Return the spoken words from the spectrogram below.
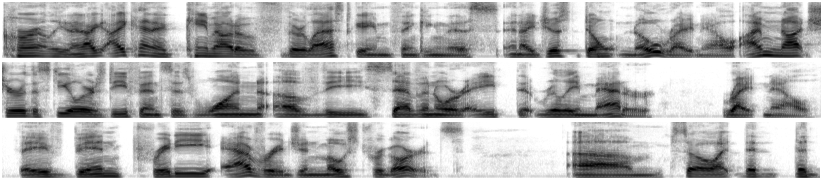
currently, and I, I kind of came out of their last game thinking this, and I just don't know right now. I'm not sure the Steelers' defense is one of the seven or eight that really matter right now. They've been pretty average in most regards. Um, so I- the the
